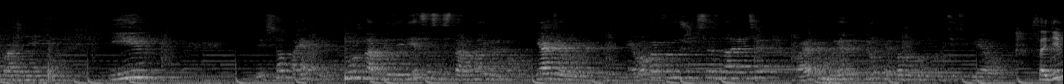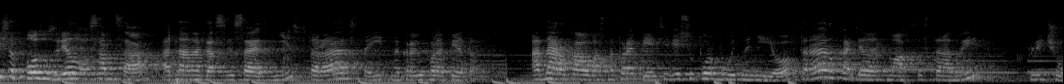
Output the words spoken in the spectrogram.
упражнений. И, и все, поехали. Нужно определиться со стороной винтов. Я делаю винт влево, как вы уже все знаете, поэтому этот трюк я тоже буду крутить влево. Садимся в позу зрелого самца. Одна нога свисает вниз, вторая стоит на краю парапета. Одна рука у вас на парапете, весь упор будет на нее, вторая рука делает мах со стороны к плечу.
